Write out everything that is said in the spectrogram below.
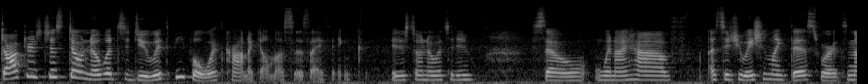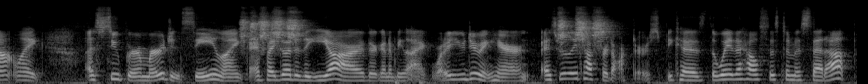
doctors just don't know what to do with people with chronic illnesses, I think. They just don't know what to do. So when I have a situation like this where it's not like a super emergency, like if I go to the ER, they're gonna be like, what are you doing here? It's really tough for doctors because the way the health system is set up,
